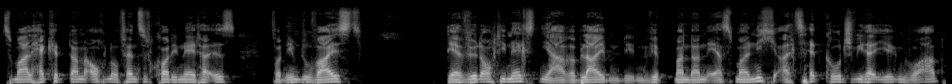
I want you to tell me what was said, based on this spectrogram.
Zumal Hackett dann auch ein Offensive Coordinator ist, von dem du weißt, der wird auch die nächsten Jahre bleiben. Den wirbt man dann erstmal nicht als Head Coach wieder irgendwo ab.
